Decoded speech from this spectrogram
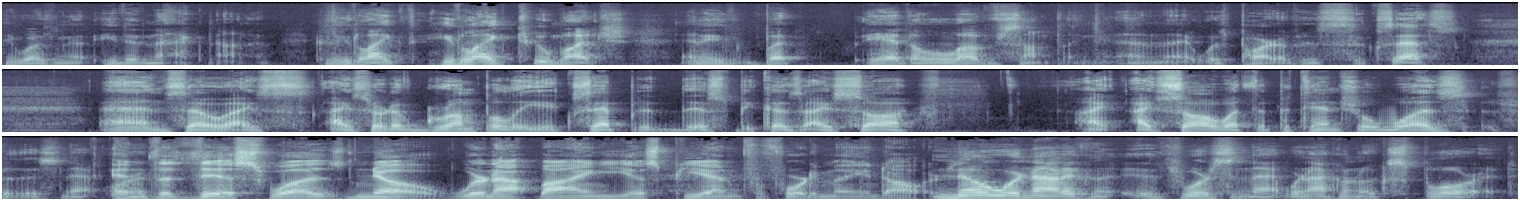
he wasn't. He didn't act on it because he liked he liked too much, and he but he had to love something, and that was part of his success. And so I, I sort of grumpily accepted this because I saw I, I saw what the potential was for this network. And the this was no, we're not buying ESPN for forty million dollars. No, we're not. It's worse than that. We're not going to explore it.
